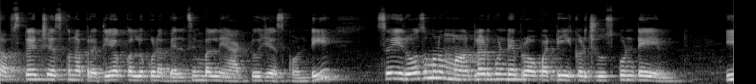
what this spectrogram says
సబ్స్క్రైబ్ చేసుకున్న ప్రతి ఒక్కళ్ళు కూడా బెల్ సింబల్ని యాక్టివ్ చేసుకోండి. సో ఈరోజు మనం మాట్లాడుకునే ప్రాపర్టీ ఇక్కడ చూసుకుంటే ఈ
